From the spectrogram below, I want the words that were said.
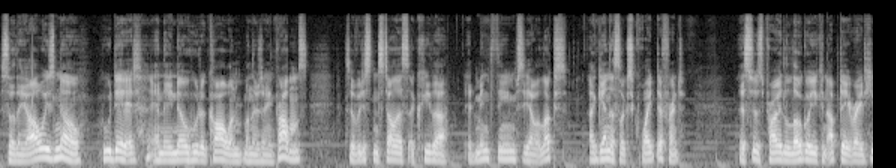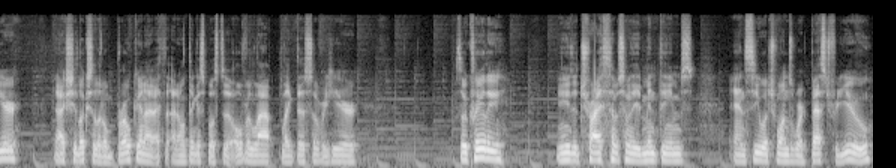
so they always know who did it and they know who to call when, when there's any problems. So if we just install this Aquila admin theme, see how it looks. Again, this looks quite different. This is probably the logo you can update right here. It actually looks a little broken. I, I don't think it's supposed to overlap like this over here. So clearly you need to try some, some of the admin themes and see which ones work best for you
